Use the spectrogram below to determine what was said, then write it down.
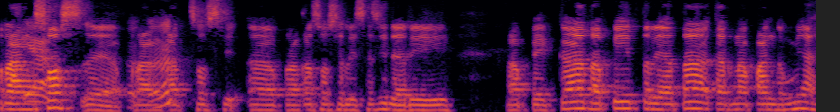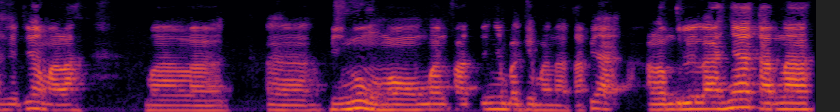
perangsos, yeah. ya, perangkat sosi, uh, perangkat sosialisasi dari KPK tapi ternyata karena pandemi akhirnya malah malah uh, bingung mau manfaatnya bagaimana tapi alhamdulillahnya karena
